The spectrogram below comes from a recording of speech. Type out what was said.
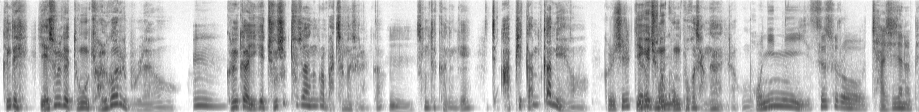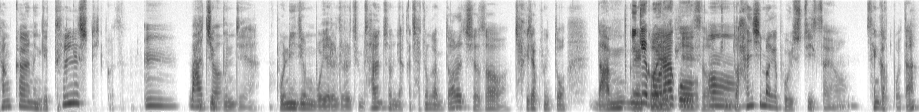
근데 예술 계통은 결과를 몰라요. 음. 그러니까 이게 주식 투자하는 거랑 마찬가지라니까. 음. 선택하는 게 앞이 깜깜해요. 그리고 실제로 이게 주는 본, 공포가 장난 아니라고. 본인이 스스로 자신을 평가하는 게 틀릴 수도 있거든. 음. 맞아. 문제야. 본인이 지금 뭐 예를 들어 지금 사연처럼 약간 자존감이 떨어지셔서 자기 작품이 또 남의 이게 거에 뭐라고. 비해서 어. 좀더 한심하게 보일 수도 있어요. 음. 생각보다.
